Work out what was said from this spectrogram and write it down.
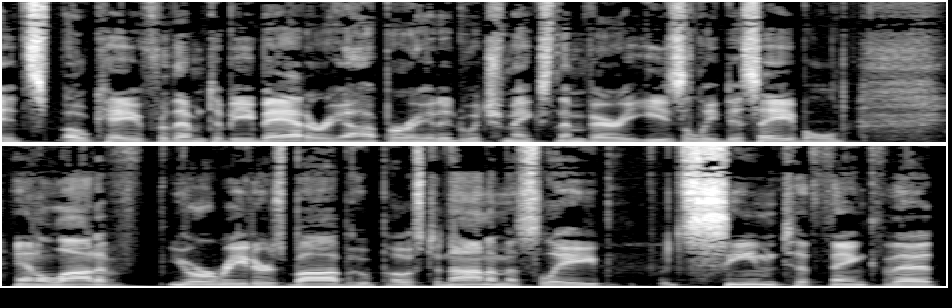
it's okay for them to be battery operated, which makes them very easily disabled. And a lot of your readers, Bob, who post anonymously, seem to think that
